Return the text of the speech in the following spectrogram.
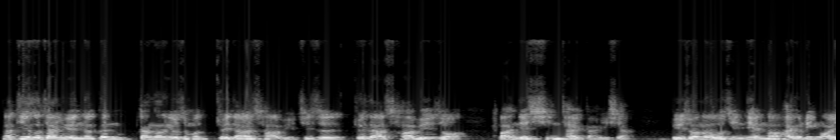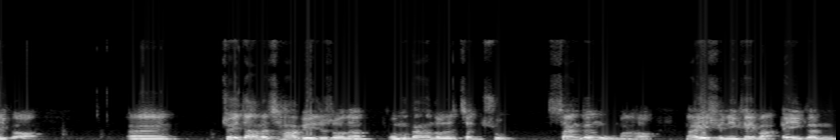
那第二个单元呢，跟刚刚有什么最大的差别？其实最大的差别是说，把你的形态改一下。比如说呢，我今天呢还有另外一个，哦，嗯，最大的差别就是说呢，我们刚刚都是整数，三跟五嘛，哈。那也许你可以把 A 跟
